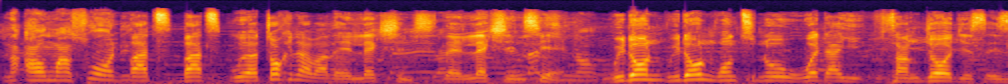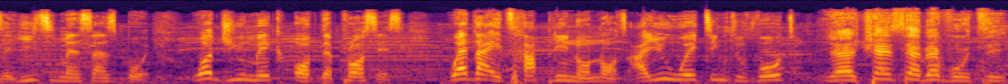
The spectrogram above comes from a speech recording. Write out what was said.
na ahomaso ɔde. But but we are talking about the elections, the elections here. Election, no. We don't we don't want to know whether you, Sam George is, is a UT Mensah's boy. What do you make of the process, whether it's happening or not? Are you waiting to vote? yɛtwɛn sɛ ɛbɛ voti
